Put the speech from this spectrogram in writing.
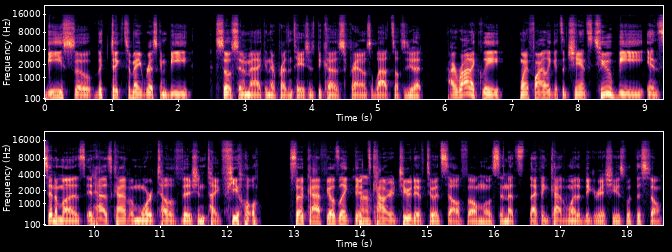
be so the take so many risks and be so cinematic in their presentations because Sopranos allowed itself to do that. Ironically, when it finally gets a chance to be in cinemas, it has kind of a more television type feel. So it kind of feels like it's counterintuitive to itself almost. And that's, I think, kind of one of the bigger issues with this film.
